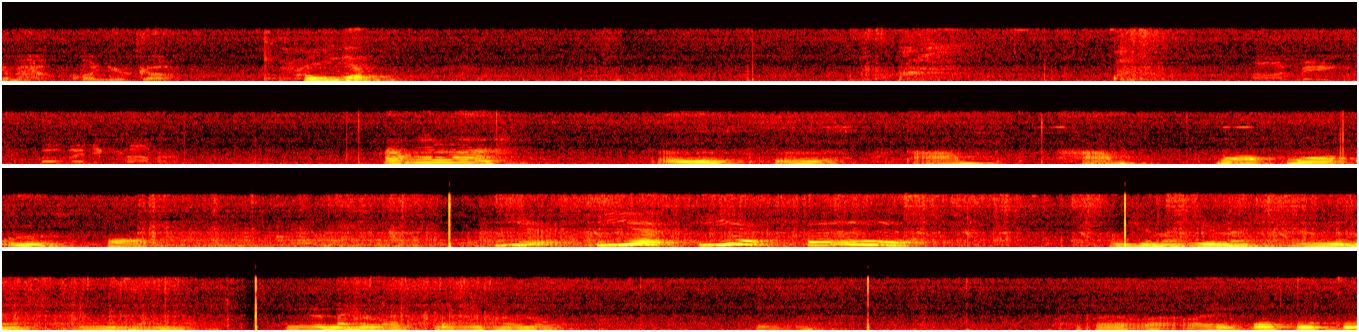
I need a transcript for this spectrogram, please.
him out. On your go. ให้เรียบ On me. Move into cover. ตามกันมาเออเออตามตามหมอบหมอบเออหมอบเอี้ยเอี้ยเอี้ยเออมันอยู่ไหนอยู่ไหนมันอยู่ไหนมันอยู่ไหนมันอยู่ไหนแล้วมันอยู่ไหนแล้วเออ ไปไปไปไป go go go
